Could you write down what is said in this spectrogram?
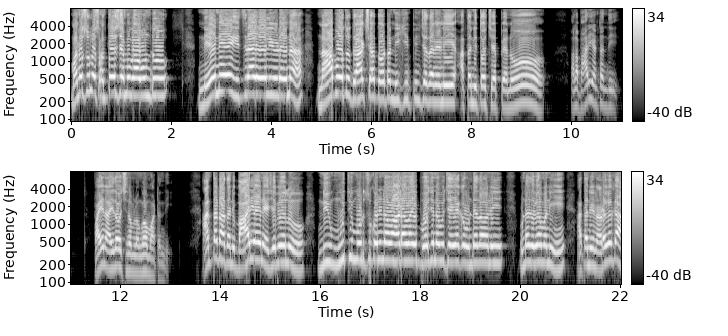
మనసులో సంతోషముగా ఉండు. నేనే ఇజ్రాయేలీయుడైన నాబోతు ద్రాక్ష తోట నీకు ఇప్పించదనని అతనితో చెప్పాను. వాళ్ళ భార్య అంటుంది. పైన ఐదవ చిన్నంలో ఇంకో మాట ఉంది అంతటా అతని భార్య అయిన యజబేలు నీవు మూతి ముడుచుకొనిన వాడవై భోజనము చేయక ఉండేదవని ఉండదువేమని అతనిని అడగగా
